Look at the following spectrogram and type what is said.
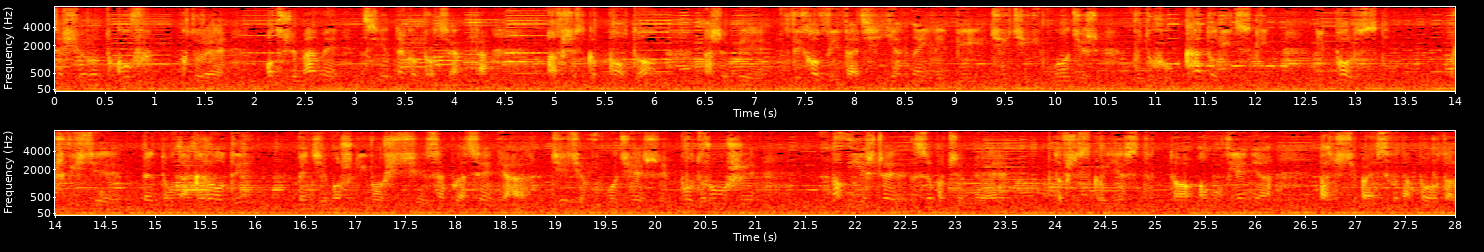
ze środków, które otrzymamy z 1%, a wszystko po to, ażeby wychowywać jak najlepiej dzieci i młodzież w duchu katolickim i polskim. Oczywiście będą nagrody, będzie możliwość zapłacenia dzieciom i młodzieży podróży, no i jeszcze zobaczymy, to wszystko jest do omówienia. Patrzcie Państwo na portal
